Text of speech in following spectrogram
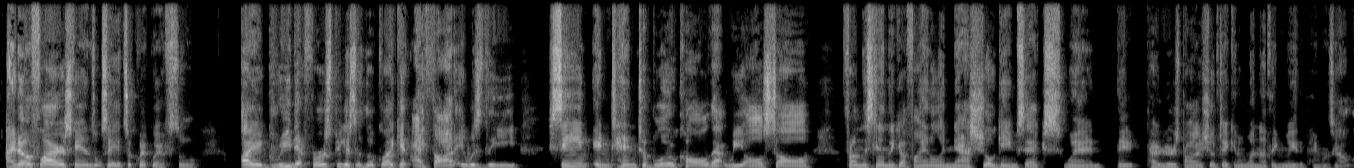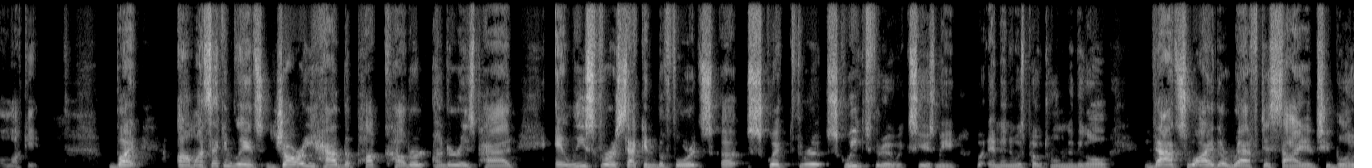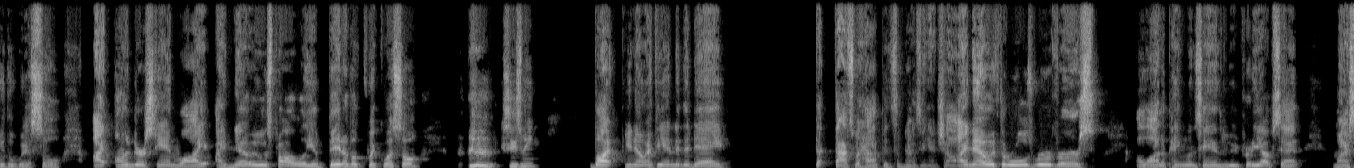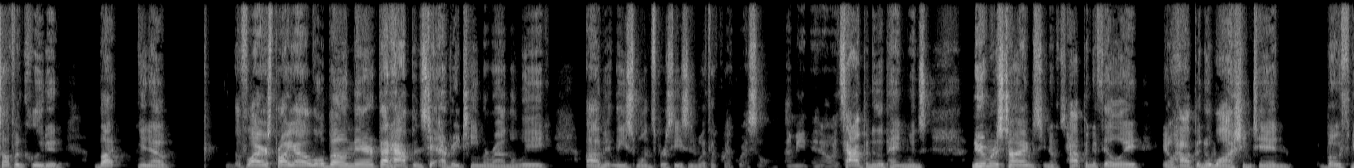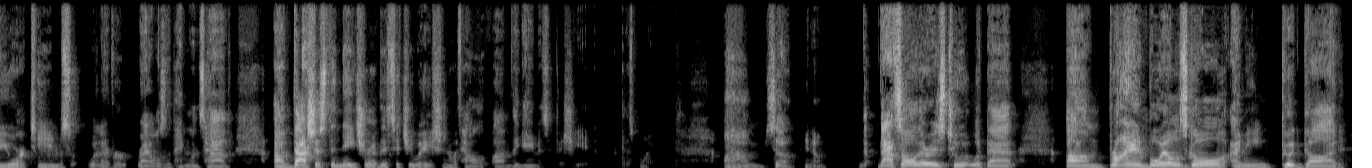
I know Flyers fans will say it's a quick whistle. I agreed at first because it looked like it. I thought it was the same intent to blow call that we all saw from the Stanley Cup final in Nashville game six when the Predators probably should have taken a one nothing lead. The Penguins got a little lucky. But um, on second glance, Jarry had the puck covered under his pad at least for a second before it uh, squeaked through, squeaked through, excuse me, and then it was poked home into the goal. That's why the ref decided to blow the whistle. I understand why. I know it was probably a bit of a quick whistle, excuse me, but you know, at the end of the day, that, that's what happens sometimes in NHL. I know if the rules were reversed, a lot of Penguins fans would be pretty upset, myself included. But you know, the Flyers probably got a little bone there. That happens to every team around the league, um, at least once per season with a quick whistle. I mean, you know, it's happened to the Penguins numerous times. You know, it's happened to Philly. It'll happen to Washington. Both New York teams, whatever rivals the Penguins have, um, that's just the nature of the situation with how um, the game is officiated at this point. Um, so you know, th- that's all there is to it with that. Um, Brian Boyle's goal. I mean, good God.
